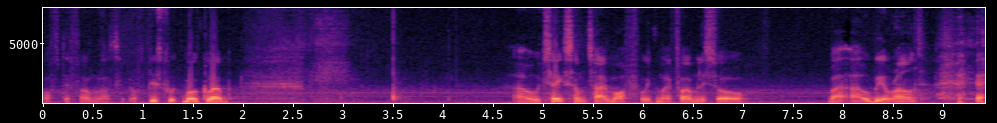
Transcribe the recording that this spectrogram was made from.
of the family of of this football club. I will take some time off with my family, so but I will be around.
